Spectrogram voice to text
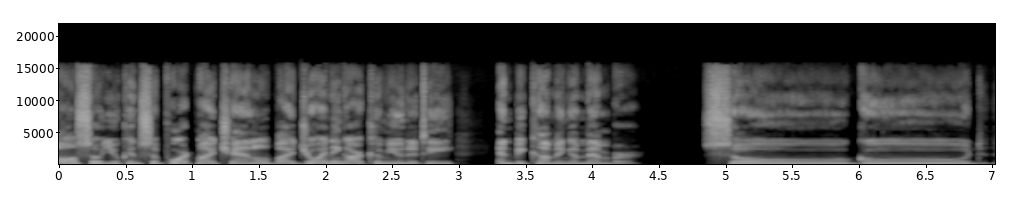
Also, you can support my channel by joining our community and becoming a member. So good.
